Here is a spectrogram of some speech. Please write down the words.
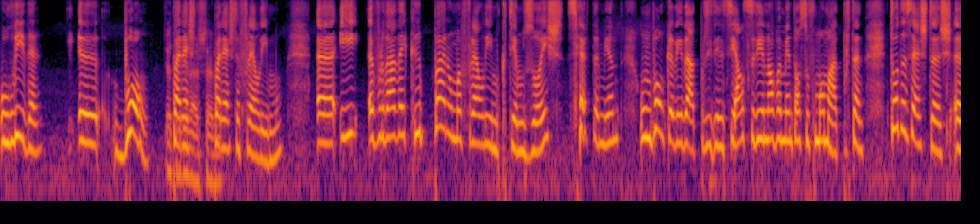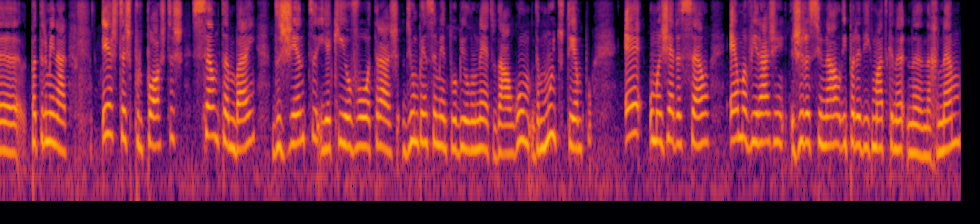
o líder uh, bom para, este, para esta Frelimo. Uh, e a verdade é que, para uma Frelimo que temos hoje, certamente um bom candidato presidencial seria novamente ao Sufmomado. Portanto, todas estas, uh, para terminar, estas propostas são também de gente, e aqui eu vou atrás de um pensamento do Abilo Neto de, algum, de muito tempo, é uma geração é uma viragem geracional e paradigmática na, na, na Renamo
